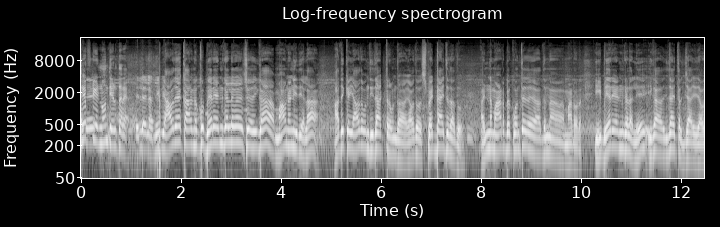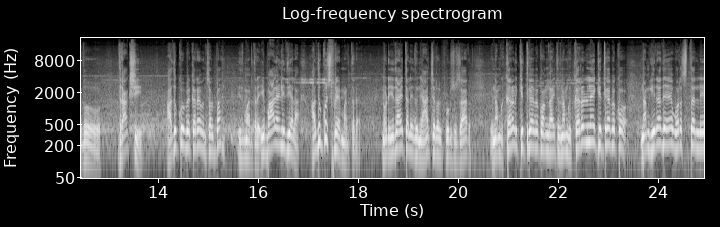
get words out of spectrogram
ಸೇಫ್ಟಿ ಹಣ್ಣು ಅಂತ ಹೇಳ್ತಾರೆ. ಇಲ್ಲ ಇಲ್ಲ ನೀವು ಯಾವುದೇ ಕಾರಣಕ್ಕೂ ಬೇರೆ ಹಣ್ಣುಗಳ ಈಗ ಮಾವಿನ ಹಣ್ಣು ಇದೆಯಲ್ಲ ಅದಕ್ಕೆ ಯಾವುದೋ ಒಂದು ಇದಾಗ್ತಾರೆ ಒಂದು ಯಾವುದೋ ಸ್ಪ್ರೆಡ್ ಆಯ್ತದ ಅದು. ಹಣ್ಣು ಮಾಡಬೇಕು ಅಂತ ಅದನ್ನು ಮಾಡೋರು. ಈ ಬೇರೆ ಹಣ್ಣುಗಳಲ್ಲಿ ಈಗ ಇದಾಯ್ತಲ್ಲ ಜಾ ಯಾವುದು ದ್ರಾಕ್ಷಿ, ಅದಕ್ಕೂ ಬೇಕಾದ್ರೆ ಒಂದು ಸ್ವಲ್ಪ ಇದು ಮಾಡ್ತಾರೆ. ಈ ಬಾಳೆಹಣ್ಣು ಇದೆಯಲ್ಲ, ಅದಕ್ಕೂ ಸ್ಪ್ರೇ ಮಾಡ್ತಾರೆ. ನೋಡಿ ಇದಾಯ್ತಲ್ಲ ಇದು ನ್ಯಾಚುರಲ್ ಫ್ರೂಟ್ಸು ಸರ್. ನಮ್ಗೆ ಕರಳು ಕಿತ್ಕೋಬೇಕು ಹಂಗಾಯ್ತು ನಮ್ಗೆ ಕರಳನ್ನೇ ಕಿತ್ಕೋಬೇಕು. ನಮ್ಗೆ ಇರೋದೇ ವರ್ಷದಲ್ಲಿ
